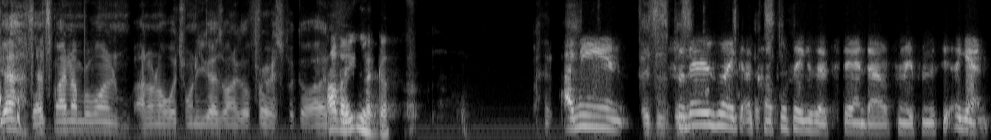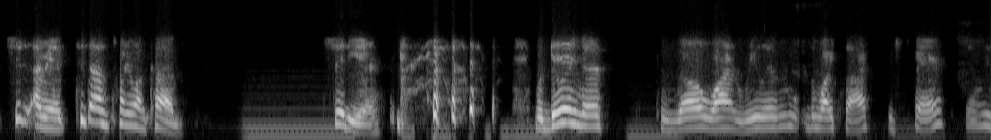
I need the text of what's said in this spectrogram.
yeah, that's my number one. I don't know which one of you guys want to go first, but go ahead. Although you can go. I mean, This is so there's like a It's- couple things that stand out for me from the season. Again, shit, I mean, 2021 Cubs, shit year. We're doing this because Zoe wanted to relive the White Sox, which is fair. You know, a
